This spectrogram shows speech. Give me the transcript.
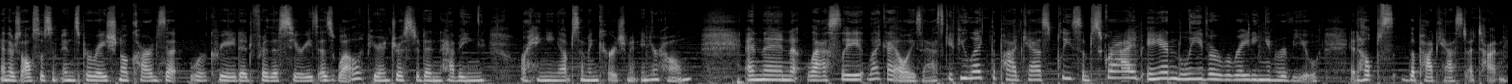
And there's also some inspirational cards that were created for this series as well, if you're interested in having or hanging up some encouragement in your home. And then lastly, like I always ask, if you like the podcast, please subscribe and leave a rating and review. It helps the podcast a ton.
